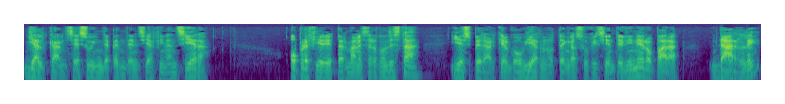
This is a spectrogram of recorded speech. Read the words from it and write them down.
y alcance su independencia financiera. ¿O prefiere permanecer donde está y esperar que el gobierno tenga suficiente dinero para darle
